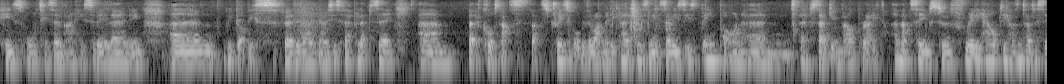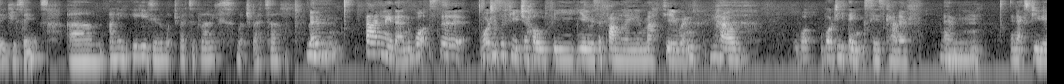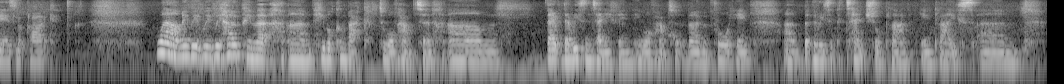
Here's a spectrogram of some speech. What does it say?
his autism and his severe learning, um, we got this further diagnosis of epilepsy. Um, but of course, that's that's treatable with the right medication, isn't it? So he's, he's been put on um, a sodium valproate, and that seems to have really helped. He hasn't had a seizure since, um, and he, he is in a much better place, much better. Um, finally, then, what's the what does the future hold for you as a family and Matthew, and how what what do you think's his kind of um, the next few years look like? Well, I mean, we, we, we're hoping that um, he will come back to Wolverhampton. Um, there, there isn't anything in Wolverhampton at the moment for him, um, but there is a potential plan in place. Um,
